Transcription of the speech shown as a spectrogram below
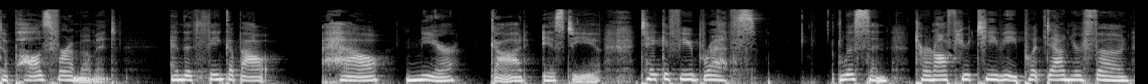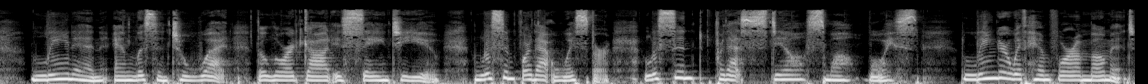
to pause for a moment and to think about how near God is to you. Take a few breaths. Listen, turn off your TV, put down your phone, lean in and listen to what the Lord God is saying to you. Listen for that whisper. Listen for that still small voice. Linger with him for a moment.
